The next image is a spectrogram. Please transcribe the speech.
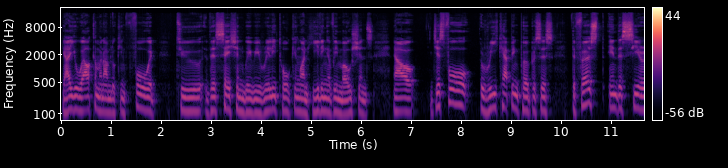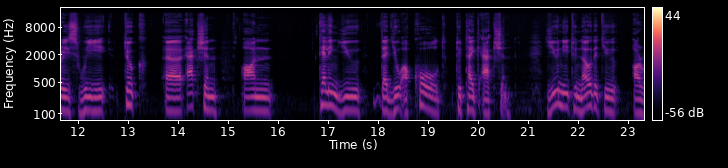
Yeah, you're welcome. And I'm looking forward to this session where we're really talking on healing of emotions. Now, just for recapping purposes, the first in this series, we took uh, action on telling you that you are called to take action. You need to know that you are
